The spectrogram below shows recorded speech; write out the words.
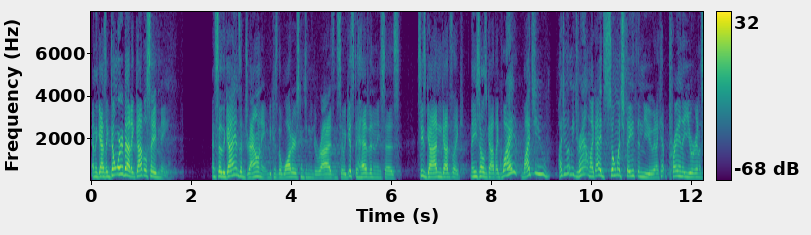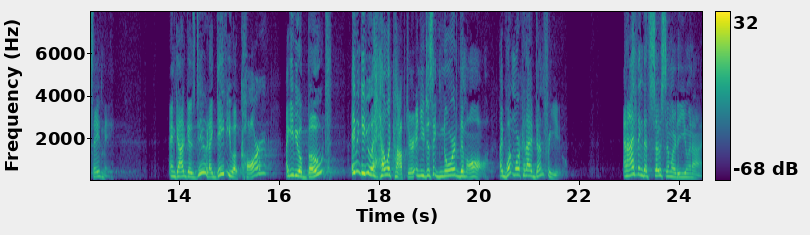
And the guy's like, Don't worry about it. God will save me. And so the guy ends up drowning because the water is continuing to rise. And so he gets to heaven and he says, sees God, and God's like, and he tells God, like, why, why'd you, why'd you let me drown? Like, I had so much faith in you, and I kept praying that you were gonna save me. And God goes, dude, I gave you a car, I gave you a boat, I even gave you a helicopter, and you just ignored them all. Like, what more could I have done for you? And I think that's so similar to you and I.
